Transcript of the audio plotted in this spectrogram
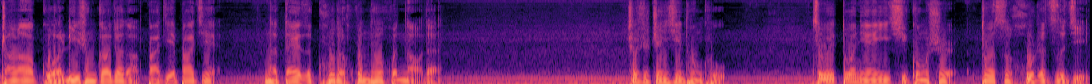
长老果厉声高叫道：“八戒，八戒！”那呆子哭得昏头昏脑的，这是真心痛哭。作为多年一起共事、多次护着自己。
